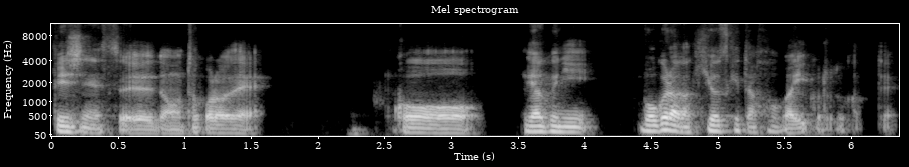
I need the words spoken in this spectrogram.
ビジネスのところで、こう逆に僕らが気をつけた方がいいこととかって。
